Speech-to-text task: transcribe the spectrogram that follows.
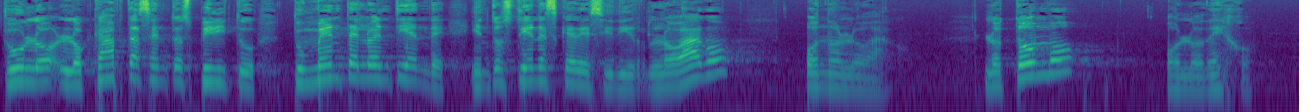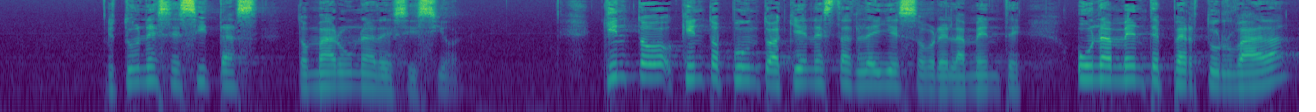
tú lo, lo captas en tu espíritu, tu mente lo entiende y entonces tienes que decidir, ¿lo hago o no lo hago? ¿Lo tomo o lo dejo? Y tú necesitas tomar una decisión. Quinto, quinto punto aquí en estas leyes sobre la mente. Una mente perturbada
